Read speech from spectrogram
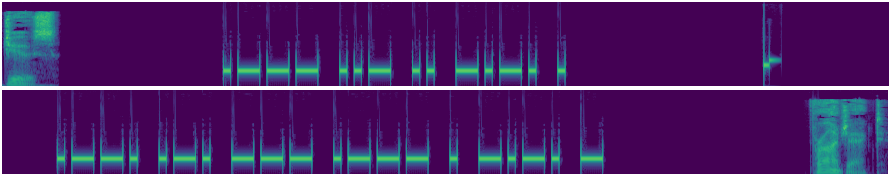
Juice. Project.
